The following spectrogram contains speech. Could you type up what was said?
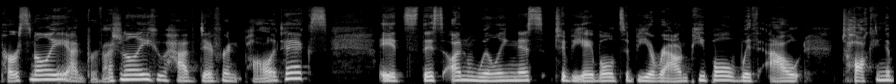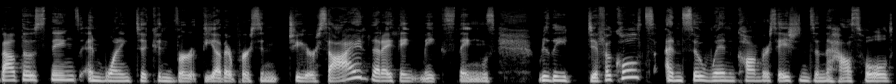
personally and professionally who have different politics. It's this unwillingness to be able to be around people without talking about those things and wanting to convert the other person to your side that I think makes things really difficult. And so when conversations in the household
